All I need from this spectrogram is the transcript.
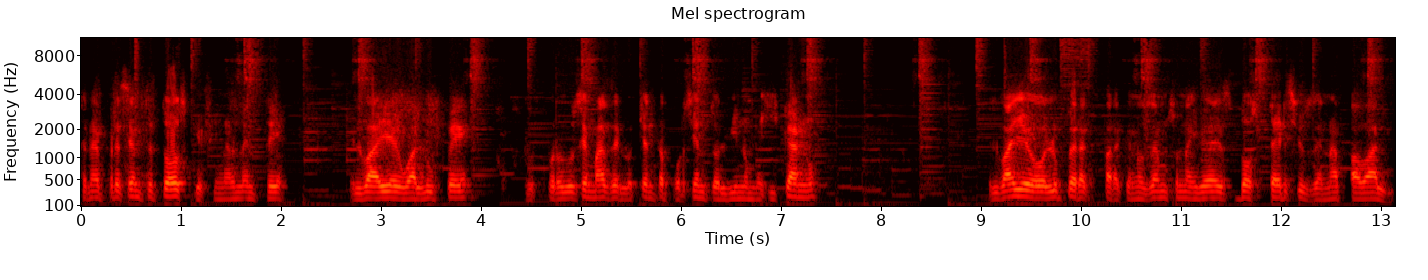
tener presente todos que finalmente el Valle de Guadalupe pues, produce más del 80% del vino mexicano. El Valle de Guadalupe, para que nos demos una idea, es dos tercios de Napa Valley.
